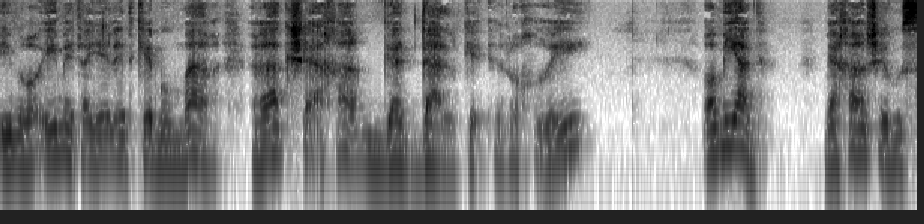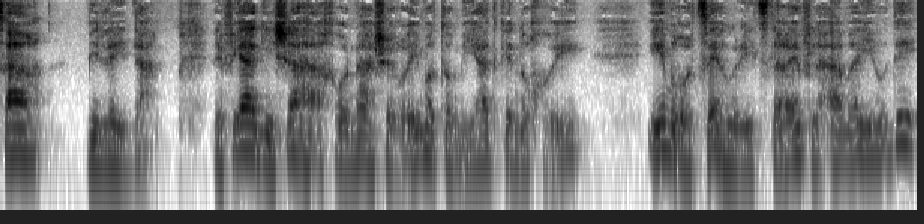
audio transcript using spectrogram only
אם רואים את הילד כמומר רק שאחר גדל כנוכרי, או מיד, מאחר שהוסר מלידה. לפי הגישה האחרונה שרואים אותו מיד כנוכרי, אם רוצה הוא להצטרף לעם היהודי,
